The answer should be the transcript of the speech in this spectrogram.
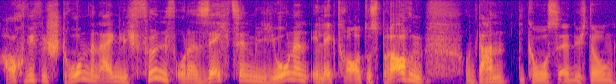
Auch wie viel Strom denn eigentlich 5 oder 16 Millionen Elektroautos brauchen. Und dann die große Ernüchterung,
